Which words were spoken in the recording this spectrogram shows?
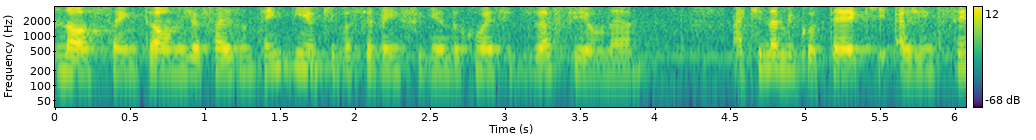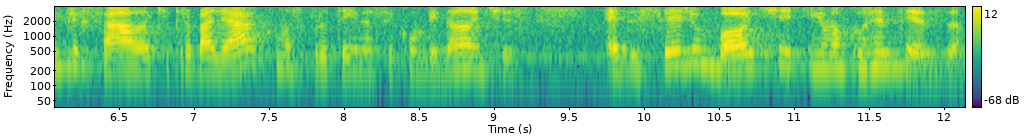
Nossa, então já faz um tempinho que você vem seguindo com esse desafio, né? Aqui na Micotec, a gente sempre fala que trabalhar com as proteínas recombinantes é descer de um bote em uma correnteza.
